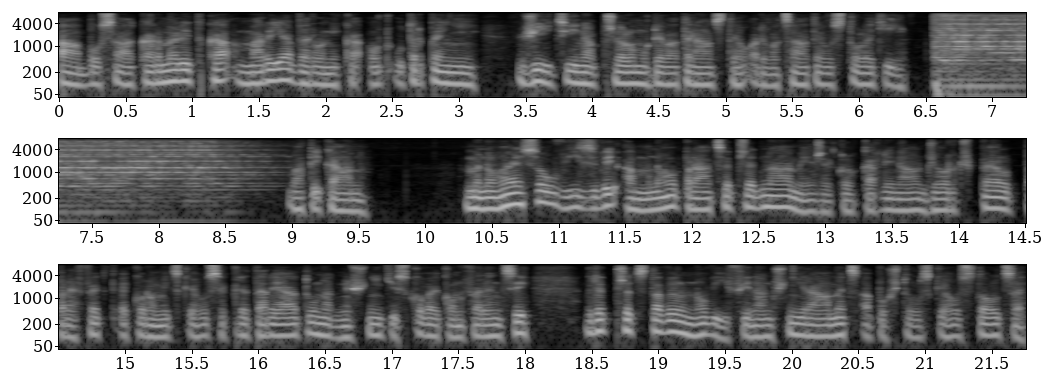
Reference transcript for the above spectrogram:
a bosá karmelitka Maria Veronika od utrpení, žijící na přelomu 19. a 20. století. Vatikán. Mnohé jsou výzvy a mnoho práce před námi, řekl kardinál George Pell, prefekt ekonomického sekretariátu na dnešní tiskové konferenci, kde představil nový finanční rámec a poštolského stolce.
